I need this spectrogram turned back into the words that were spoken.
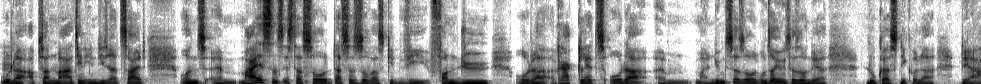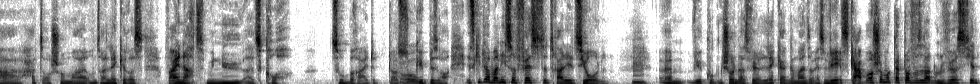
mhm. oder ab St. Martin in dieser Zeit. Und ähm, meistens ist das so, dass es sowas gibt wie Fondue oder Raclette oder ähm, mein jüngster Sohn, unser jüngster Sohn, der Lukas Nikola, der hat auch schon mal unser leckeres Weihnachtsmenü als Koch zubereitet. Das oh. gibt es auch. Es gibt aber nicht so feste Traditionen. Hm. Ähm, wir gucken schon, dass wir lecker gemeinsam essen. Wir, es gab auch schon mal Kartoffelsalat und Würstchen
